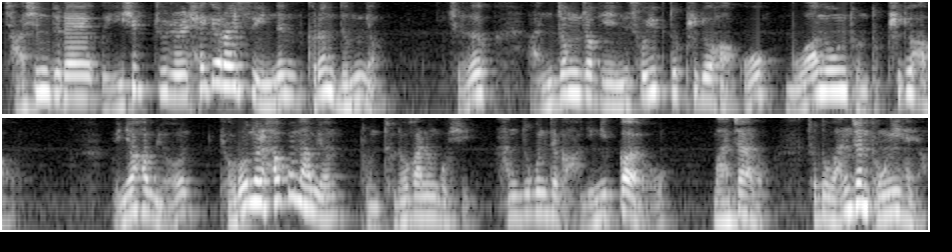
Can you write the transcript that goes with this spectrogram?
자신들의 의식주를 해결할 수 있는 그런 능력, 즉, 안정적인 수입도 필요하고 모아놓은 돈도 필요하고 왜냐하면 결혼을 하고 나면 돈 들어가는 곳이 한두 군데가 아니니까요. 맞아요. 저도 완전 동의해요.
